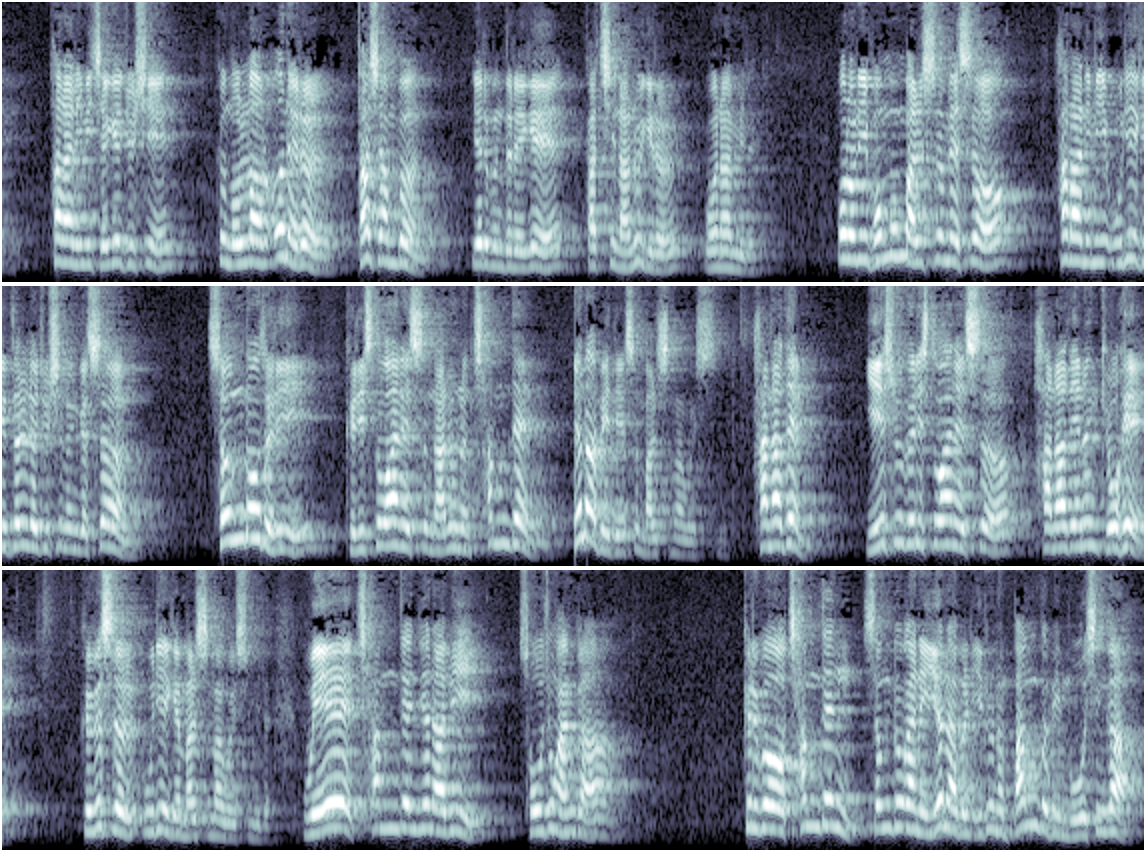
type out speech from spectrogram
하나님이 제게 주신 그 놀라운 은혜를 다시 한번 여러분들에게 같이 나누기를 원합니다. 오늘 이 본문 말씀에서 하나님이 우리에게 들려주시는 것은 성도들이 그리스도 안에서 나누는 참된 연합에 대해서 말씀하고 있습니다. 하나됨, 예수 그리스도 안에서 하나되는 교회, 그것을 우리에게 말씀하고 있습니다. 왜 참된 연합이 소중한가? 그리고 참된 성도 간의 연합을 이루는 방법이 무엇인가?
